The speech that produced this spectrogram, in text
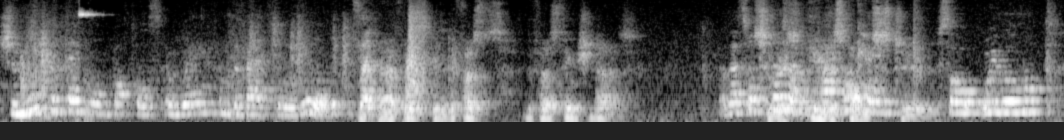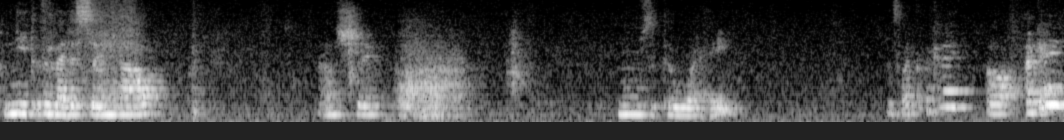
She moved the table of bottles away from the bed to the wall. It's like, that's basically the first, the first thing she does. that's what she So does. like, in "Ah, response okay, to so we will not need the medicine now. And she moves it away. It's like, okay, uh, again,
